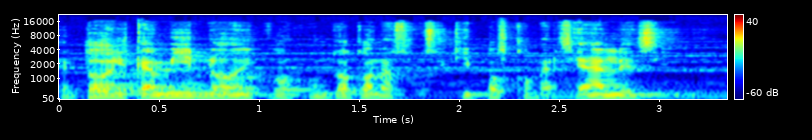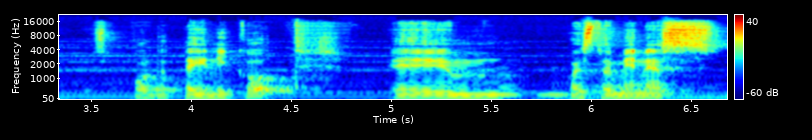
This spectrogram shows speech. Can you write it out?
en todo el camino, en conjunto con nuestros equipos comerciales y soporte técnico, em, pues también es,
